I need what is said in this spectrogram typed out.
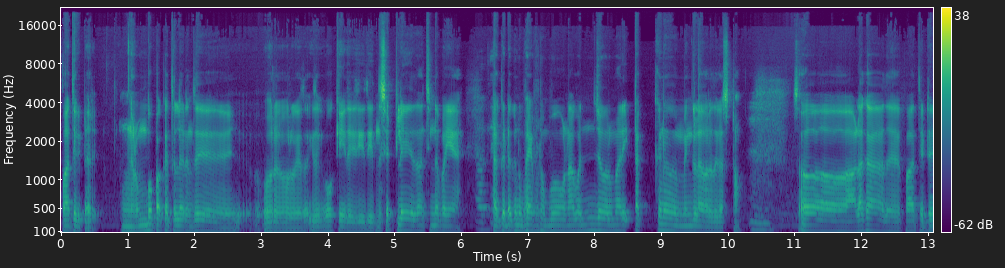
பார்த்துக்கிட்டாரு ரொம்ப பக்கத்தில் இருந்து ஒரு ஒரு இது- இது ஓகே இது இது இந்த செட்லேயே தான் சின்ன பையன். டக்கு டக்குன்னு பயப்படும் போது நான் கொஞ்சம் ஒரு மாதிரி டக்குன்னு மிங்கிள் ஆகிறது கஷ்டம். ஸோ அழகாக அதை பார்த்துட்டு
